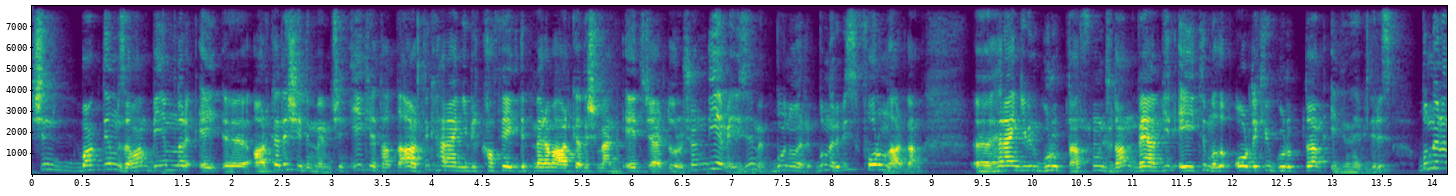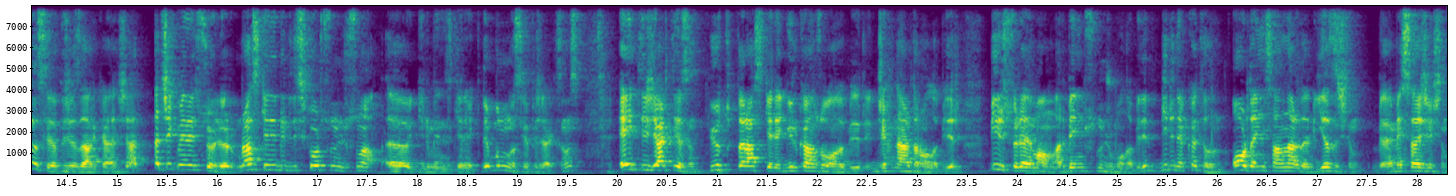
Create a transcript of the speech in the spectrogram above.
Şimdi baktığım zaman benim bunları e, e, arkadaş edinmem için ilk etapta artık herhangi bir kafeye gidip merhaba arkadaşım ben e-ticaretle uğraşıyorum diyemeyiz değil mi? Bunları, bunları biz forumlardan, herhangi bir gruptan, sunucudan veya bir eğitim alıp oradaki gruptan edinebiliriz. Bunları nasıl yapacağız arkadaşlar? Açık ve net söylüyorum. Rastgele bir Discord sunucusuna e, girmeniz gerekli. Bunu nasıl yapacaksınız? E-ticaret yazın. YouTube'da rastgele Gürkan Zon olabilir, Cehner'den olabilir. Bir sürü eleman var. Benim sunucum olabilir. Birine katılın. Orada insanlarla bir yazışın, mesajlaşın.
